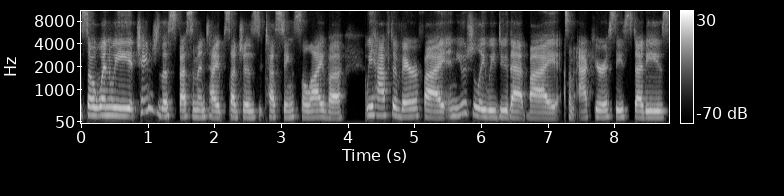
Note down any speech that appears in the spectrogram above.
So, when we change the specimen type, such as testing saliva, we have to verify, and usually we do that by some accuracy studies,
